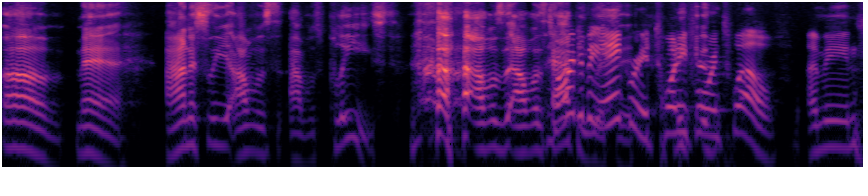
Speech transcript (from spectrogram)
Oh man, honestly, I was I was pleased. I was I was it's hard to be angry at 24 and 12. I mean,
